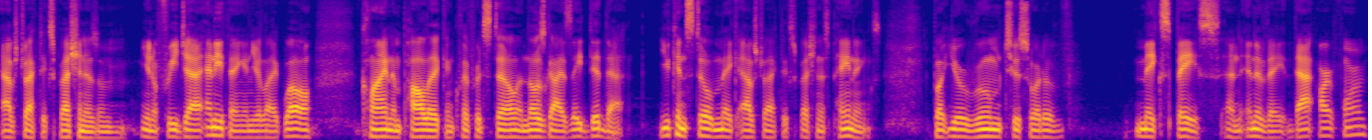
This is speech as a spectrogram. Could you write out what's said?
abstract expressionism, you know, free jazz, anything, and you're like, well, Kline and Pollock and Clifford Still and those guys, they did that. You can still make abstract expressionist paintings, but your room to sort of make space and innovate that art form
